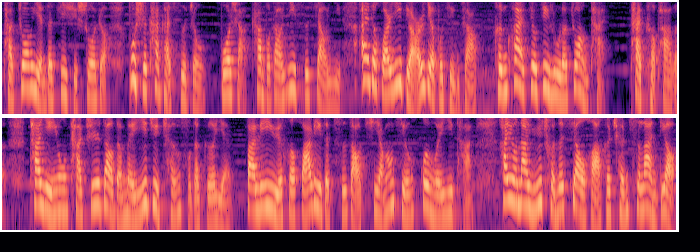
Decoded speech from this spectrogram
他庄严地继续说着，不时看看四周。波莎看不到一丝笑意，爱德华一点儿也不紧张，很快就进入了状态。太可怕了！他引用他知道的每一句陈腐的格言，把俚语和华丽的词藻强行混为一谈，还有那愚蠢的笑话和陈词滥调，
